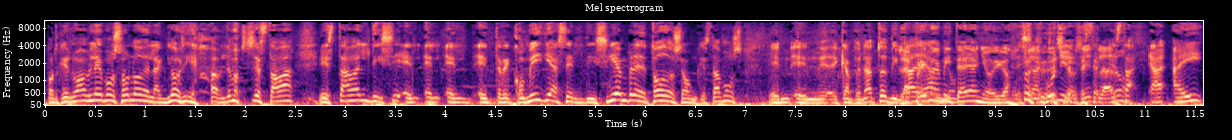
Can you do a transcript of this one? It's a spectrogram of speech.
porque no hablemos solo de la gloria, hablemos estaba estaba el, entre comillas el diciembre de todos, aunque estamos en, el campeonato de mitad la prima de mitad de año, digamos. junio, sí, claro. ahí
